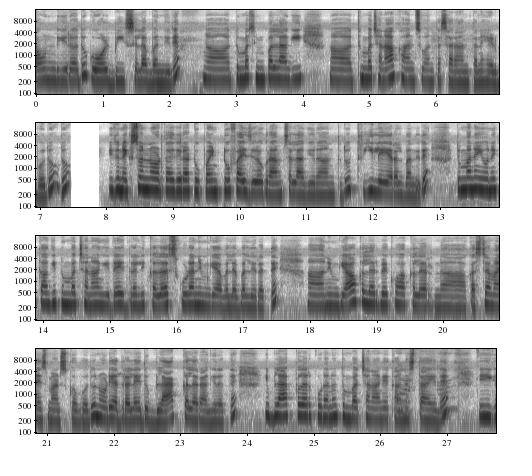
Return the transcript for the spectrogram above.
ರೌಂಡ್ ಇರೋದು ಗೋಲ್ಡ್ ಬೀಡ್ಸ್ ಎಲ್ಲ ಬಂದಿದೆ. ತುಂಬ ಸಿಂಪಲ್ಲಾಗಿ ತುಂಬ ಚೆನ್ನಾಗಿ ಕಾಣಿಸುವಂಥ ಸರ ಅಂತಲೇ ಹೇಳ್ಬೋದು. ಇದು ನೆಕ್ಸ್ಟ್ ಒಂದು ನೋಡ್ತಾ ಇದ್ದೀರಾ? Two point two five zero ಗ್ರಾಮ್ಸಲ್ಲಿ ಆಗಿರೋ ಅಂಥದ್ದು ತ್ರೀ ಲೇಯರಲ್ಲಿ ಬಂದಿದೆ. ತುಂಬಾ ಯೂನಿಕ್ ಆಗಿ ತುಂಬ ಚೆನ್ನಾಗಿದೆ. ಇದರಲ್ಲಿ ಕಲರ್ಸ್ ಕೂಡ ನಿಮಗೆ ಅವೈಲೇಬಲ್ ಇರುತ್ತೆ. ನಿಮ್ಗೆ ಯಾವ ಕಲರ್ ಬೇಕೋ ಆ ಕಲರ್ನ ಕಸ್ಟಮೈಸ್ ಮಾಡಿಸ್ಕೋಬೋದು. ನೋಡಿ, ಅದರಲ್ಲೇ ಇದು ಬ್ಲ್ಯಾಕ್ ಕಲರ್ ಆಗಿರುತ್ತೆ. ಈ ಬ್ಲ್ಯಾಕ್ ಕಲರ್ ಕೂಡ ತುಂಬ ಚೆನ್ನಾಗಿ ಕಾಣಿಸ್ತಾ ಇದೆ. ಈಗ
